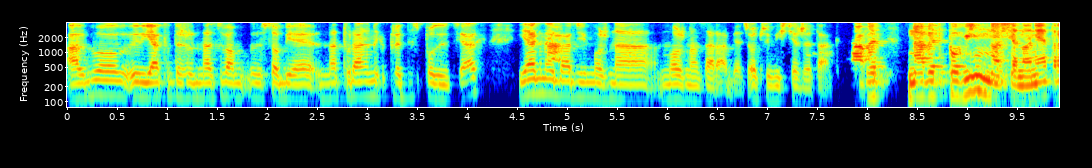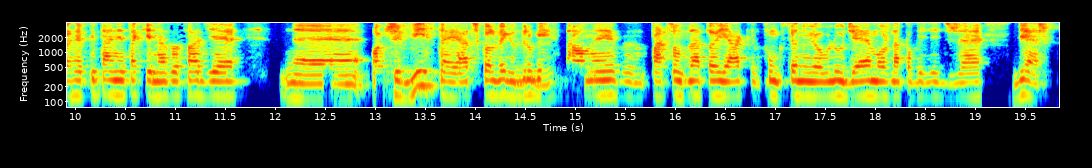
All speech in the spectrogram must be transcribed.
albo ja to też nazywam sobie naturalnych predyspozycjach, jak tak. najbardziej można, można zarabiać. Oczywiście, że tak. Nawet, nawet powinno się, no nie? Trochę pytanie takie na zasadzie e, oczywistej, aczkolwiek z drugiej mhm. strony, patrząc na to, jak funkcjonują ludzie, można powiedzieć, że wiesz,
